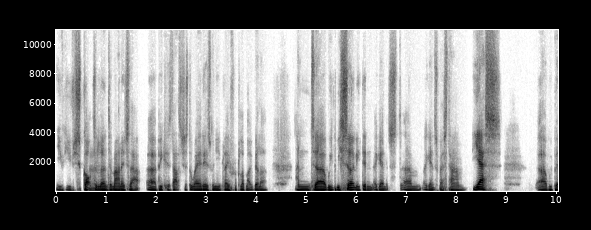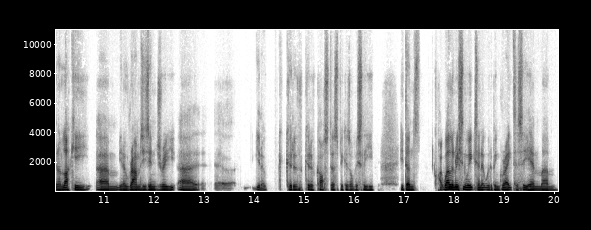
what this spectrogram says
You've, you've just got mm. to learn to manage that uh, because that's just the way it is when you play for a club like Villa. And uh, we we certainly didn't against um, against West Ham. Yes, uh, we've been unlucky. Um, you know, Ramsey's injury, uh, uh, you know, could have could have cost us because obviously he he'd done quite well in recent weeks, and it would have been great to see him, um,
